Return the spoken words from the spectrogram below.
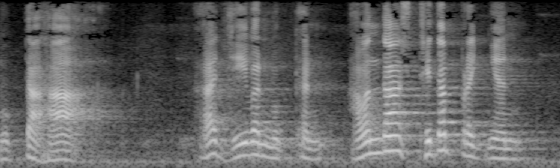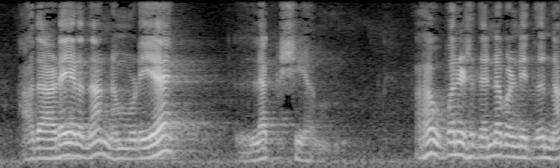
முக்தகா ஜீவன் முக்தன். அவன்தான் ஸ்தித பிரஜன் அதை அடையிறது தான் நம்முடைய லட்சியம். ஆக உபனிஷத்து என்ன பண்ணித்துன்னா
